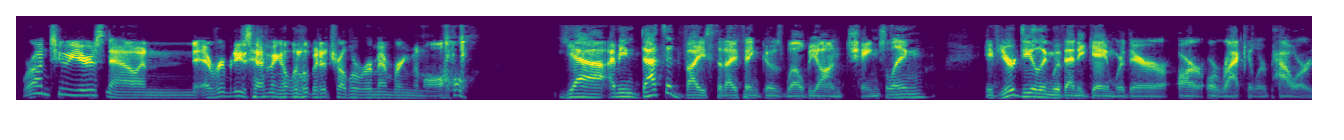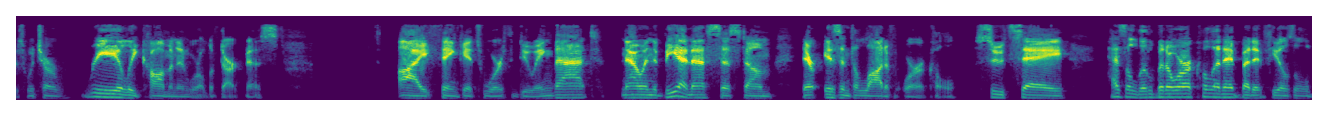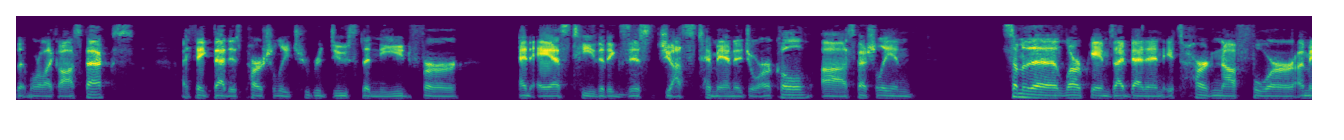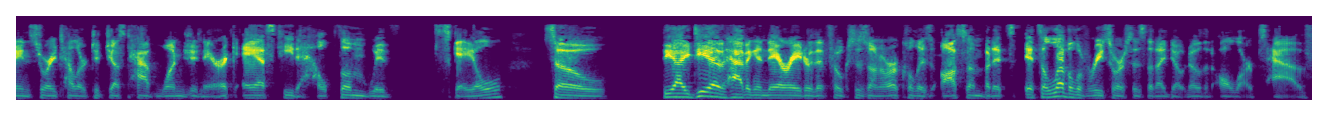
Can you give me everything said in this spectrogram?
we're on two years now and everybody's having a little bit of trouble remembering them all. yeah, I mean, that's advice that I think goes well beyond Changeling. If you're dealing with any game where there are oracular powers, which are really common in World of Darkness, I think it's worth doing that. Now in the BNS system, there isn't a lot of Oracle. Soothsay has a little bit of Oracle in it, but it feels a little bit more like Auspex. I think that is partially to reduce the need for an AST that exists just to manage Oracle, uh, especially in some of the LARP games I've been in, it's hard enough for a main storyteller to just have one generic AST to help them with scale. So the idea of having a narrator that focuses on Oracle is awesome, but it's it's a level of resources that I don't know that all LARPs have.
